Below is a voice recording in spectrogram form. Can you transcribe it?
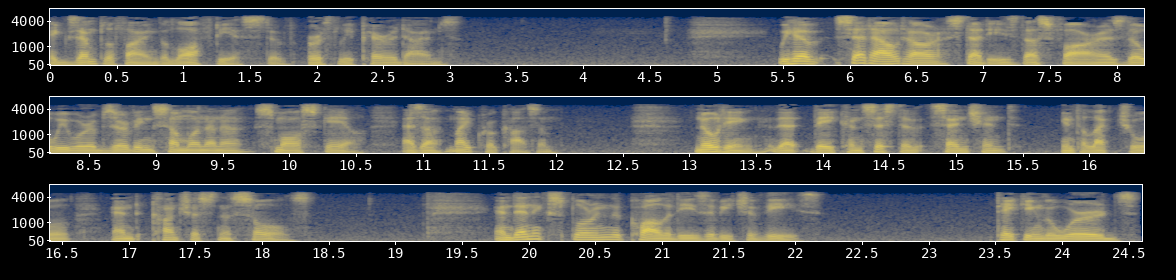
exemplifying the loftiest of earthly paradigms. We have set out our studies thus far as though we were observing someone on a small scale, as a microcosm, noting that they consist of sentient, intellectual, and consciousness souls, and then exploring the qualities of each of these. Taking the words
